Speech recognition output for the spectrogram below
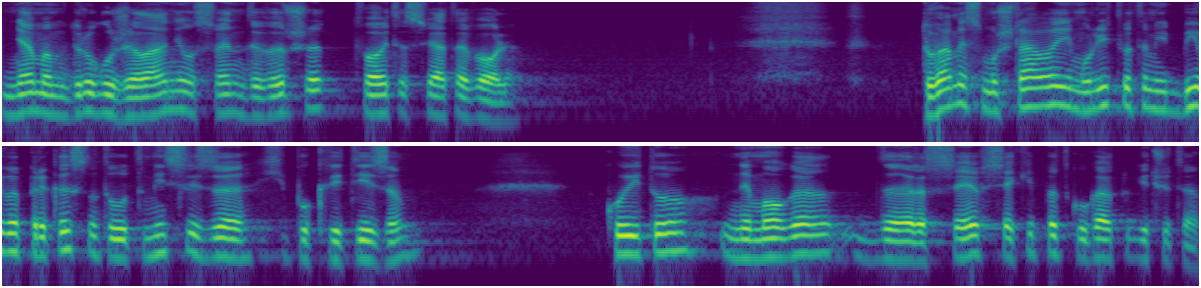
нямам друго желание, освен да върша Твоята свята воля. Това ме смущава и молитвата ми бива прекъсната от мисли за хипокритизъм, които не мога да разсея всеки път, когато ги чета.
